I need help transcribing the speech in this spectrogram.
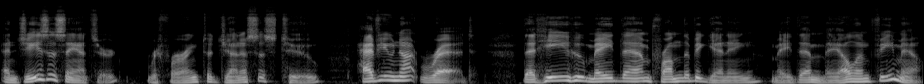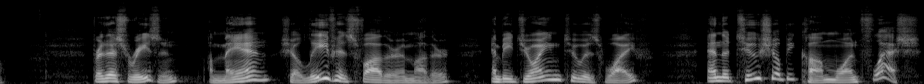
And Jesus answered, referring to Genesis 2, Have you not read that he who made them from the beginning made them male and female? For this reason, a man shall leave his father and mother and be joined to his wife and the two shall become one flesh.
